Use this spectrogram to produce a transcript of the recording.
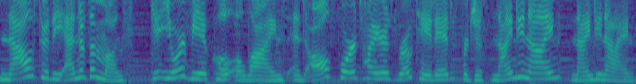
Now through the end of the month, get your vehicle aligned and all four tires rotated for just $99.99.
